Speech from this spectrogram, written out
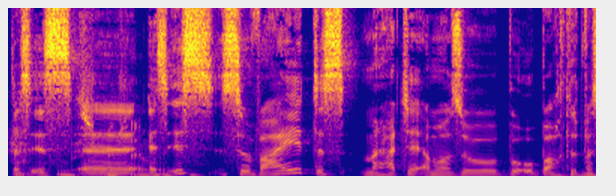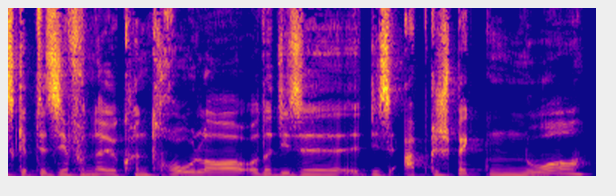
Das ist, äh, es ist soweit, dass man hat ja immer so beobachtet, was gibt es hier für neue Controller oder diese, diese abgespeckten nur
